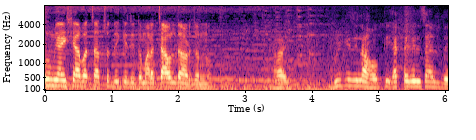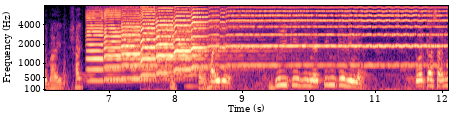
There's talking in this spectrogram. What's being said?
তুমি আইসে আবার চাচ্ছ দুই কেজি তোমার চাউল দেওয়ার জন্য। ভাই দুই কেজি না হোক তুই একটা কেজি চাল দে ভাই ভাই রে দুই কেজি নে তিন কেজি নে। তোর কাছে আমি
